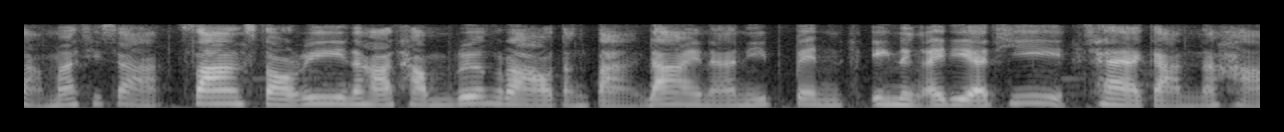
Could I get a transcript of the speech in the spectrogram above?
สามารถที่จะสร้างสตอรี่นะคะทำเรื่องราวต่างๆ ได้นะนนี้เป็นอีกหนึ่งไอเดียที่แชร์กันนะคะ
